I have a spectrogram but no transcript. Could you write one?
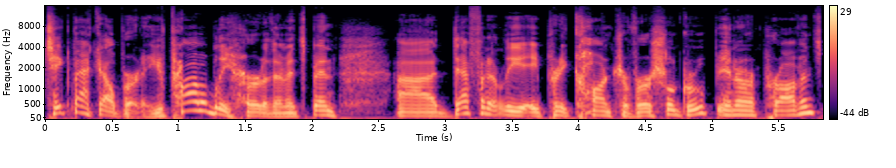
Take Back Alberta. You've probably heard of them. It's been uh, definitely a pretty controversial group in our province.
